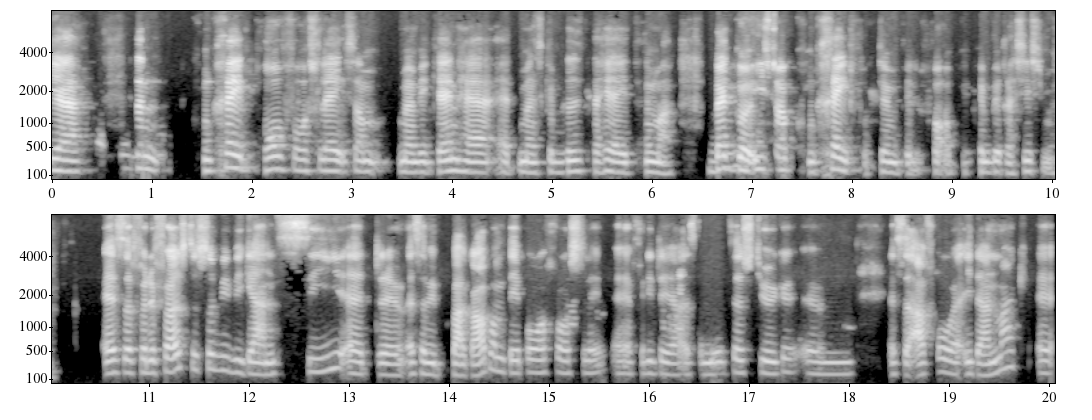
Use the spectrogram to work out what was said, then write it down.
Ja, sådan konkret borgerforslag, som man vil gerne have, at man skal vedtage her i Danmark. Hvad gør I så konkret for eksempel for at bekæmpe racisme? Altså for det første, så vil vi gerne sige, at øh, altså, vi bakker op om det borgerforslag, øh, fordi det er altså med til at styrke øh, altså afro i Danmark, øh,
